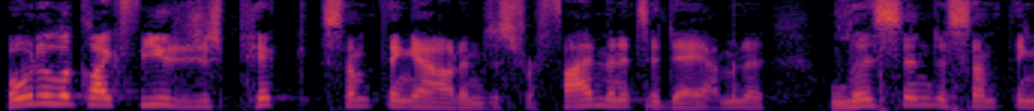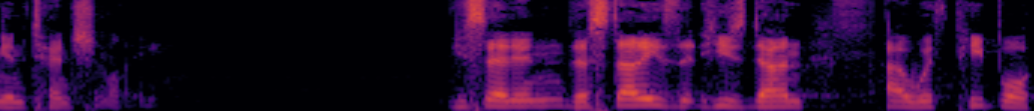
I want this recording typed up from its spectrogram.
What would it look like for you to just pick something out and just for five minutes a day, I'm going to listen to something intentionally? He said in the studies that he's done uh, with people,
